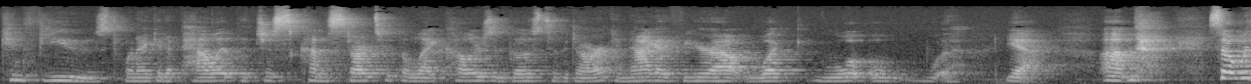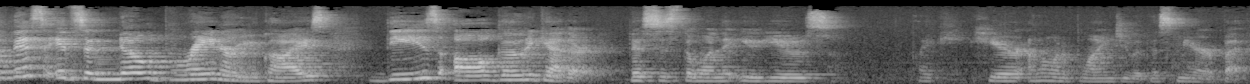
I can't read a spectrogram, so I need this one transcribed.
confused when I get a palette that just kind of starts with the light colors and goes to the dark and now I got to figure out what, what, what yeah. Um, so with this, it's a no-brainer, you guys. These all go together. This is the one that you use like here. I don't want to blind you with this mirror, but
